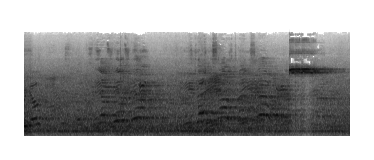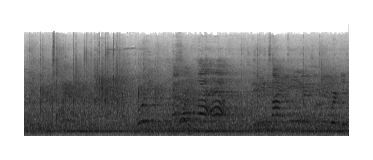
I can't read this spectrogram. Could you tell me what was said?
There we go. Stay out, stay out, stay out. Drag us out, drag us out. Forty. That's like flat half. Maybe the top. Working.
